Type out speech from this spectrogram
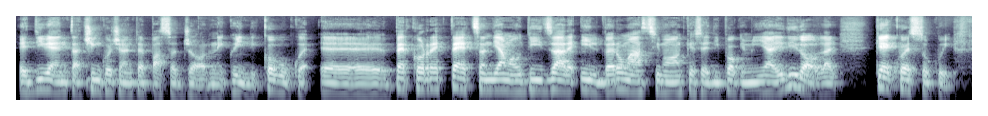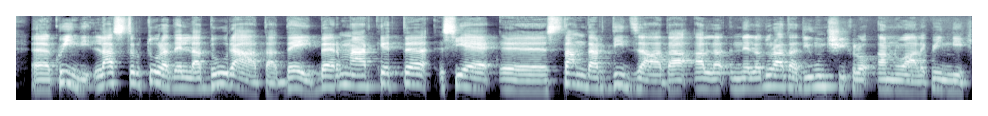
e diventa 500 e passa giorni, quindi comunque eh, per correttezza andiamo a utilizzare il vero massimo anche se di poche migliaia di dollari che è questo qui. Eh, quindi la struttura della durata dei bear market si è eh, standardizzata alla, nella durata di un ciclo annuale, quindi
